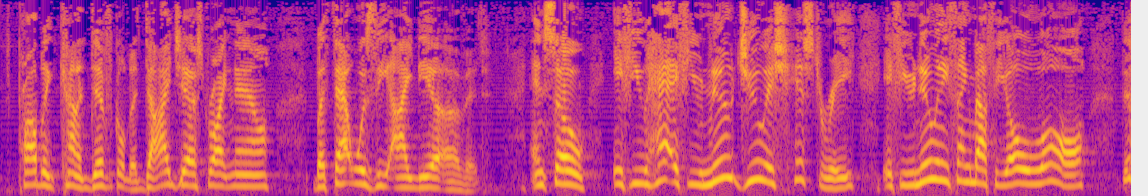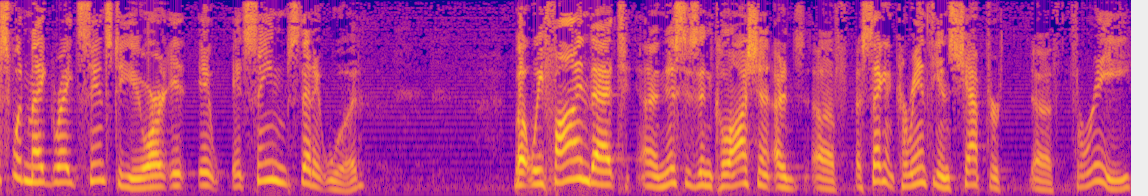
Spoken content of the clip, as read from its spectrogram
it's probably kind of difficult to digest right now, but that was the idea of it. And so, if you ha- if you knew Jewish history, if you knew anything about the old law, this would make great sense to you, or it, it, it seems that it would. But we find that, and this is in Colossians, uh, uh, 2 Corinthians chapter uh, 3,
